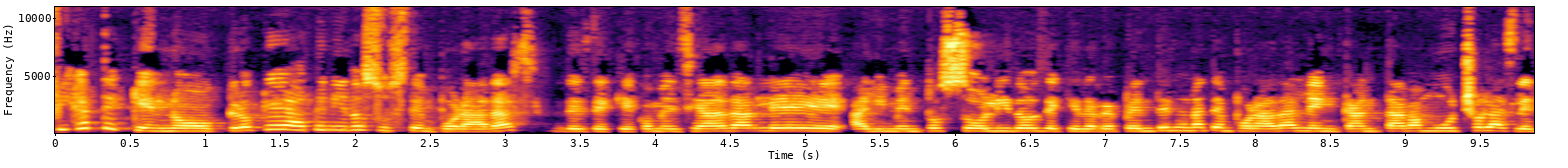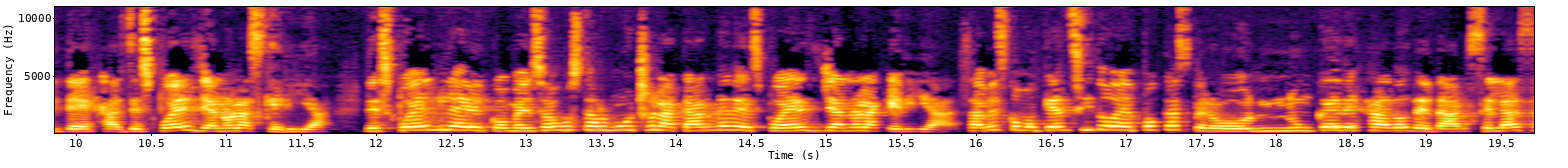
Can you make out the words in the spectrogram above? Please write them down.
Fíjate que no, creo que ha tenido sus temporadas desde que comencé a darle alimentos sólidos, de que de repente en una temporada le encantaba mucho las lentejas, después ya no las quería. Después le comenzó a gustar mucho la carne, después ya no la quería. Sabes, como que han sido épocas, pero nunca he dejado de dárselas.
